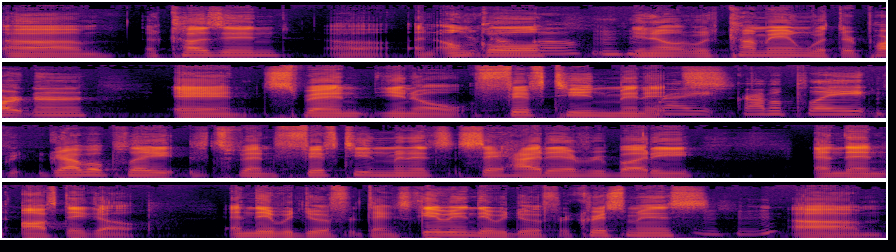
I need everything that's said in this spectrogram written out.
um, a cousin uh, an uncle, uncle, mhm. you know would come in with their partner and spend you know 15 minutes right grab a plate Gr- grab a plate spend 15 minutes say hi to everybody and then off they go and they would do it for thanksgiving they would do it for christmas Mm-hmm. um,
